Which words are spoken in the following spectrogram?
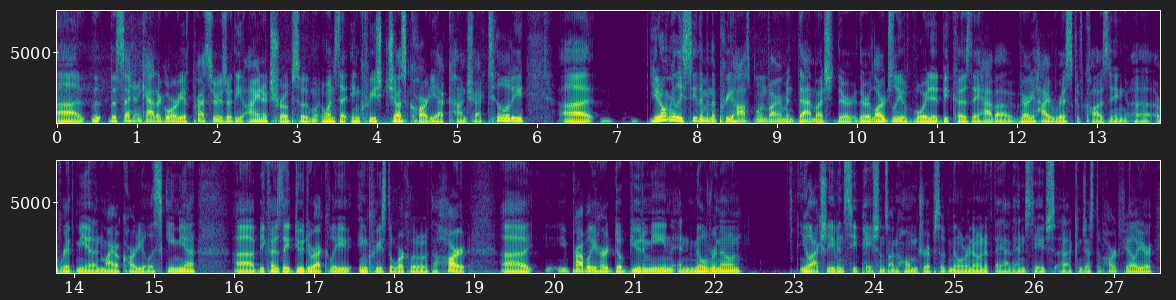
Uh, the, second category of pressors are the inotropes, so ones that increase just cardiac contractility. Uh, you don't really see them in the pre-hospital environment that much. They're they're largely avoided because they have a very high risk of causing uh, arrhythmia and myocardial ischemia, uh, because they do directly increase the workload of the heart. Uh, you probably heard dobutamine and milrinone. You'll actually even see patients on home drips of milrinone if they have end-stage uh, congestive heart failure.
